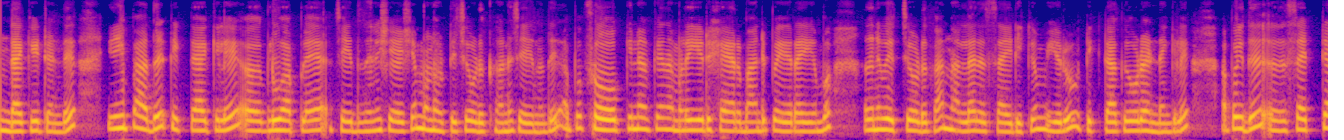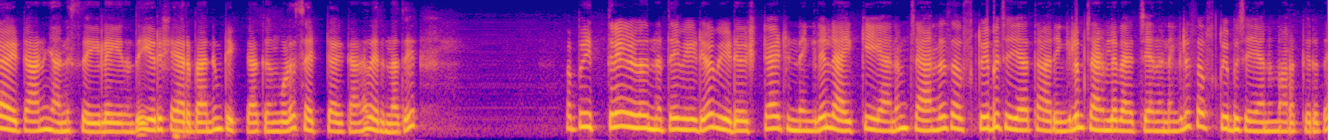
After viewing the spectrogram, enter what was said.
ഉണ്ടാക്കിയിട്ടുണ്ട്. ഇനിയിപ്പോൾ അത് ടിക് ടാക്കിൽ ഗ്ലൂ അപ്ലൈ ചെയ്തതിന് ശേഷം ഒന്ന് ഒട്ടിച്ച് കൊടുക്കുകയാണ് ചെയ്യുന്നത്. അപ്പോൾ ഫ്രോക്കിനൊക്കെ നമ്മൾ ഈ ഒരു ഹെയർ ബാൻഡ് പെയർ ചെയ്യുമ്പോൾ അതിന് വെച്ച് കൊടുക്കാൻ നല്ല രസമായിരിക്കും ഈ ഒരു ടിക് ടാക്ക് കൂടെ ഉണ്ടെങ്കിൽ അപ്പോൾ ഇത് സെറ്റായിട്ടാണ് ഞാൻ സെയിൽ ചെയ്യുന്നത്. ഈ ഒരു ഹെയർ ബാൻഡും ടിക് ടാക്കും കൂടെ സെറ്റായിട്ടാണ് വരുന്നത്. അപ്പോൾ ഇത്രയേ ഉള്ളൂ ഇന്നത്തെ വീഡിയോ. വീഡിയോ ഇഷ്ടമായിട്ടുണ്ടെങ്കിൽ ലൈക്ക് ചെയ്യാനും ചാനൽ സബ്സ്ക്രൈബ് ചെയ്യാത്ത ആരെങ്കിലും ചാനൽ വാച്ച് ചെയ്യുന്നുണ്ടെങ്കിൽ സബ്സ്ക്രൈബ് ചെയ്യാനും മറക്കരുത്.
